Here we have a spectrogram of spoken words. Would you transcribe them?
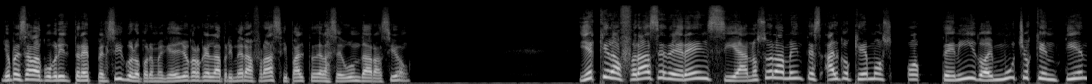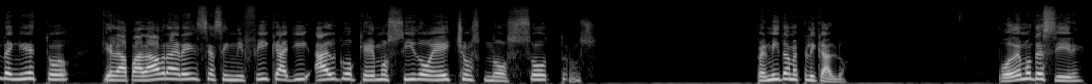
Yo pensaba cubrir tres versículos, pero me quedé yo creo que en la primera frase y parte de la segunda oración. Y es que la frase de herencia no solamente es algo que hemos obtenido, hay muchos que entienden esto que la palabra herencia significa allí algo que hemos sido hechos nosotros. Permítame explicarlo. Podemos decir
